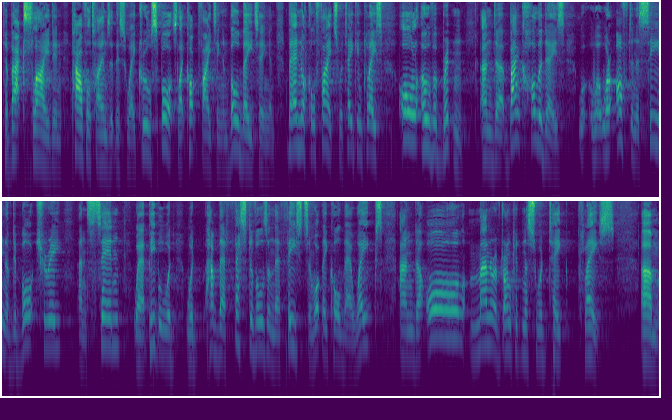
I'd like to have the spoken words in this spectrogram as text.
to backslide in powerful times at this way. Cruel sports like cockfighting and bull baiting and bare knuckle fights were taking place all over Britain. And uh, bank holidays w- w- were often a scene of debauchery and sin where people would, would have their festivals and their feasts and what they called their wakes, and uh, all manner of drunkenness would take place. Um,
